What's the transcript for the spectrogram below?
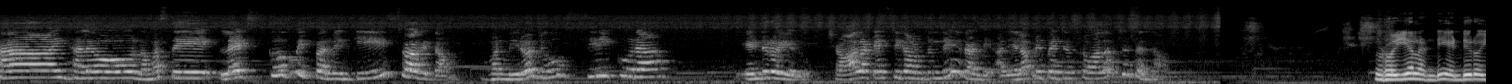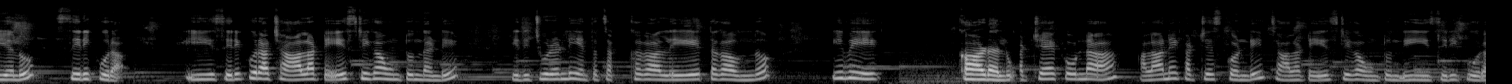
హాయ్ హలో నమస్తే. లెట్స్ కుక్ విత్ పర్వీన్కి స్వాగతం. మనం ఈరోజు సిరికూర ఎండు రొయ్యలు. చాలా టేస్టీగా ఉంటుంది. రండి అది ఎలా ప్రిపేర్ చేసుకోవాలో చూసేద్దాం. రొయ్యలండి ఎండి రొయ్యలు సిరికూర ఈ సిరికూర చాలా టేస్టీగా ఉంటుందండి. ఇది చూడండి ఎంత చక్కగా లేతగా ఉందో. ఇవి కాడలు. కట్ చేయకుండా అలానే కట్ చేసుకోండి. చాలా టేస్టీగా ఉంటుంది ఈ సిరికూర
